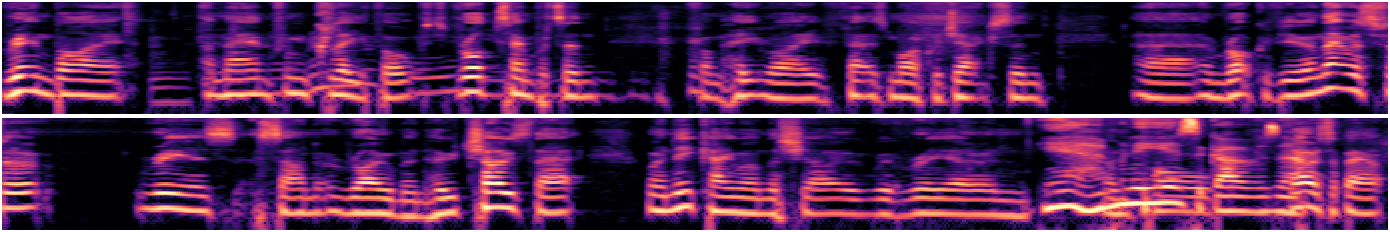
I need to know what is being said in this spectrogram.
Written by a man from Cleethorpes, Rod Temperton from Heatwave. That was Michael Jackson uh, and Rock With You. And that was for Rhea's son, Roman, who chose that when he came on the show with Rhea and. Yeah, how and many years ago was that? That was about.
